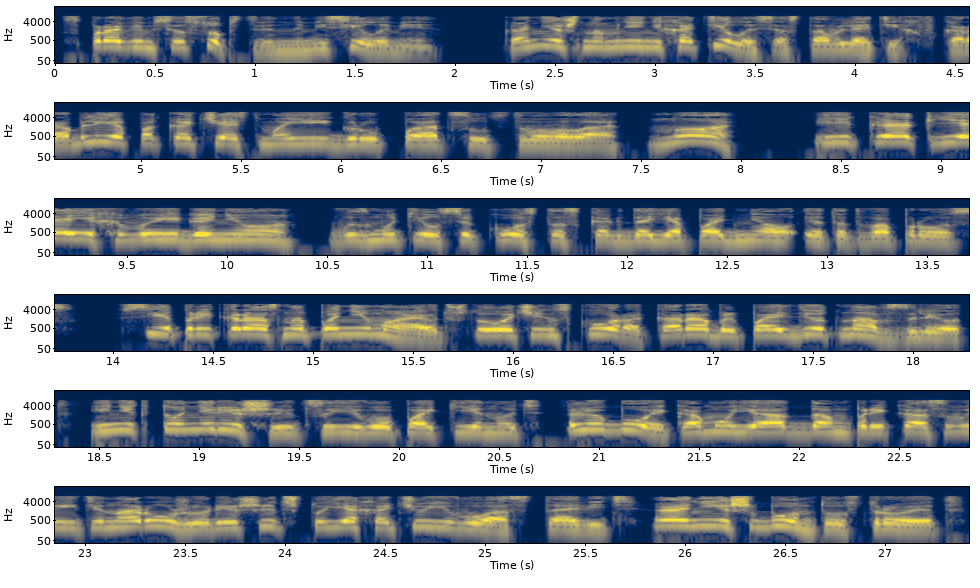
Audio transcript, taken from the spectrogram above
Справимся собственными силами. Конечно, мне не хотелось оставлять их в корабле, пока часть моей группы отсутствовала, но «И как я их выгоню?» — возмутился Костас, когда я поднял этот вопрос. «Все прекрасно понимают, что очень скоро корабль пойдет на взлет, и никто не решится его покинуть. Любой, кому я отдам приказ выйти наружу, решит, что я хочу его оставить. Они ж бунт устроят.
